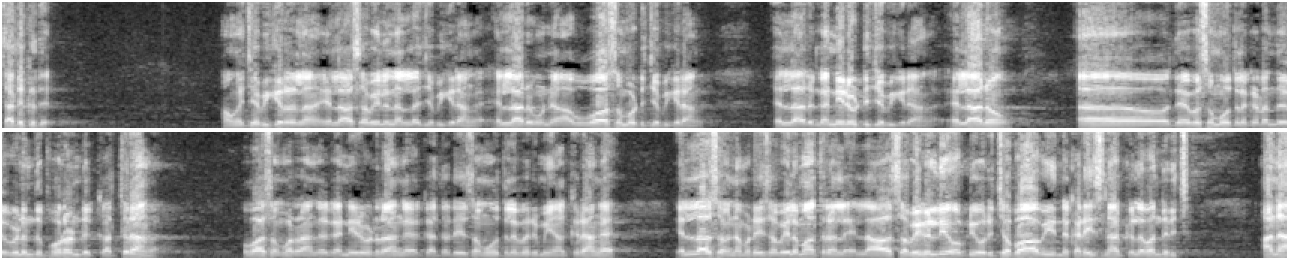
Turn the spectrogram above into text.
தடுக்குது அவங்க ஜபிக்கிறதெல்லாம் எல்லா சபையிலும் நல்லா ஜெபிக்கிறாங்க எல்லாரும் உபவாசம் போட்டு ஜெபிக்கிறாங்க எல்லாரும் கண்ணீர் விட்டு ஜெபிக்கிறாங்க. எல்லாரும் தேவ சமூகத்தில் கிடந்து விழுந்து புரண்டு கத்துறாங்க. உபாசம் வர்றாங்க கண்ணீர் விடுறாங்க கத்தடைய சமூகத்தில் வெறுமையாக்குறாங்க. எல்லா சபை நம்முடைய சபையில மாத்திரம் இல்லை எல்லா சபைகள்லயும் அப்படி ஒரு ஜபாவி இந்த கடைசி நாட்கள்ல வந்துருச்சு. ஆனா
